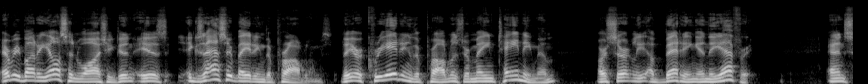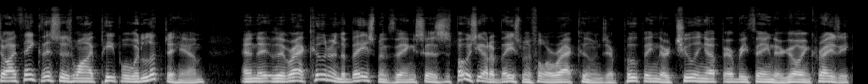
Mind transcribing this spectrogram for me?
Everybody else in Washington is exacerbating the problems. They are creating the problems or maintaining them, or certainly abetting in the effort. And so I think this is why people would look to him. And the, the raccoon in the basement thing says, suppose you got a basement full of raccoons. They're pooping, they're chewing up everything, they're going crazy.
